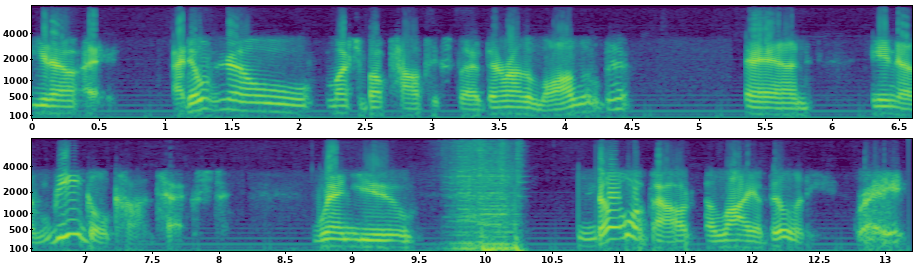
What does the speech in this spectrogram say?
you know I I don't know much about politics, but I've been around the law a little bit, and in a legal context, when you know about a liability, right?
